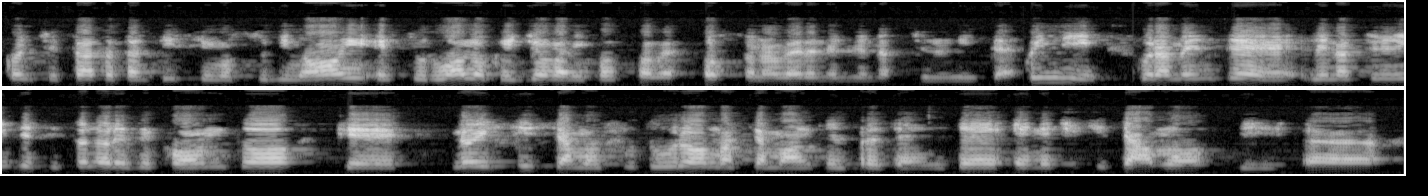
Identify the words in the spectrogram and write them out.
concentrata tantissimo su di noi e sul ruolo che i giovani possono avere nelle Nazioni Unite. Quindi sicuramente le Nazioni Unite si sono rese conto che noi sì siamo il futuro, ma siamo anche il presente e necessitiamo di eh,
